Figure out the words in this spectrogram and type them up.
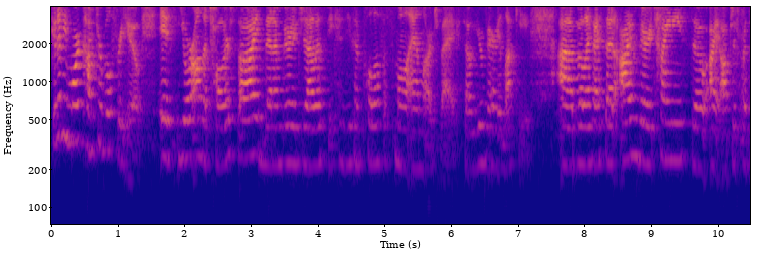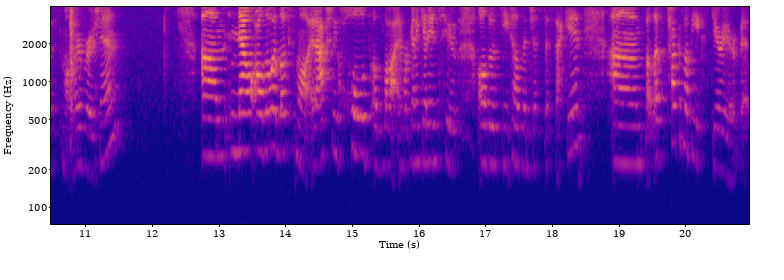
going to be more comfortable for you. If you're on the taller side, then I'm very jealous because you can pull off a small and large bag, so you're very lucky. Uh, but like I said, I'm very tiny, so I opted for the smaller version. Um, now, although it looks small, it actually holds a lot, and we're going to get into all those details in just a second. Um, but let's talk about the exterior a bit.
